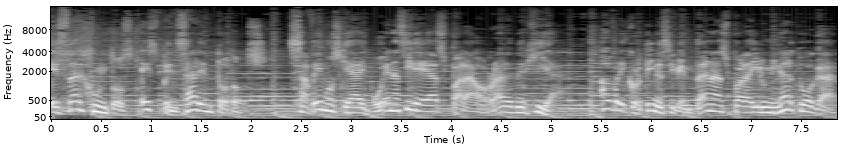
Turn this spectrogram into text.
Estar juntos es pensar en todos. Sabemos que hay buenas ideas para ahorrar energía. Abre cortinas y ventanas para iluminar tu hogar.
